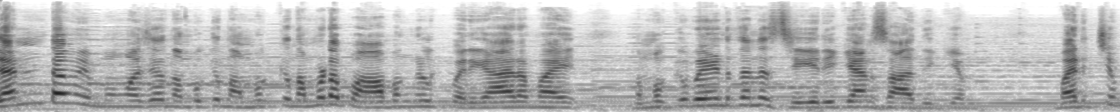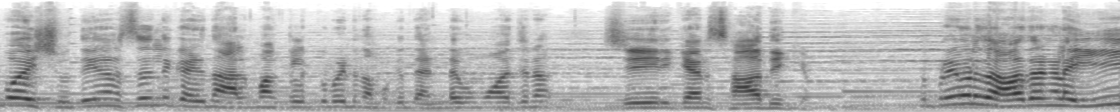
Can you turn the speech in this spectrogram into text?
ദണ്ഡവിമോചനം നമുക്ക് നമുക്ക് നമ്മുടെ പാപങ്ങൾക്ക് പരിഹാരമായി നമുക്ക് വേണ്ടി തന്നെ സ്വീകരിക്കാൻ സാധിക്കും. മരിച്ചുപോയ ശുദ്ധീകരണത്തിൽ കഴിയുന്ന ആത്മാക്കൾക്ക് വേണ്ടി നമുക്ക് ദണ്ഡവിമോചനം സ്വീകരിക്കാൻ സാധിക്കും. പ്രിയമുള്ള സഹോദരങ്ങളെ ഈ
